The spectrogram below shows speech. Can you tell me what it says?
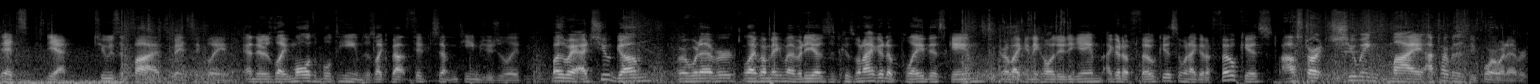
it's, yeah, twos and fives, basically. And there's, like, multiple teams. There's, like, about 50-something teams, usually. By the way, I chew gum, or whatever, like, when I'm making my videos, is because when I go to play this game, or, like, any Call of Duty game, I go to focus, and when I go to focus, I'll start chewing my... I've talked about this before, or whatever.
